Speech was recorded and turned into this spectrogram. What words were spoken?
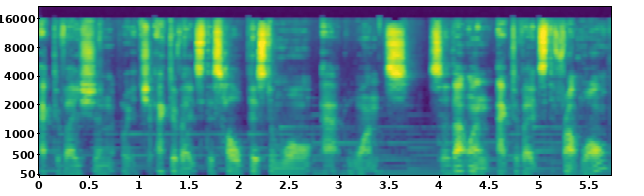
activation which activates this whole piston wall at once. So that one activates the front wall.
